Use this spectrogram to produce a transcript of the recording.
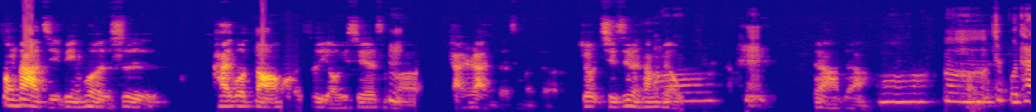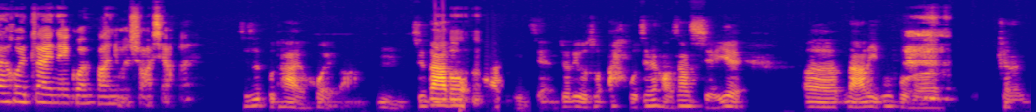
重大疾病，嗯、或者是开过刀，或者是有一些什么感染的什么的，嗯、就其实基本上都没有。哦、对啊，对啊。哦，嗯嗯，就不太会在那关把你们刷下来。其实不太会啦，嗯，其实大家都很怕体检，嗯、就例如说啊，我今天好像血液。呃，哪里不符合？可能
